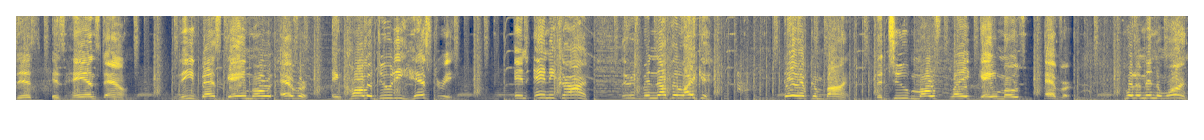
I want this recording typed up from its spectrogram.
This is hands down the best game mode ever in Call of Duty history. In any kind, there's been nothing like it. They have combined the two most played game modes ever. Put them into one.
